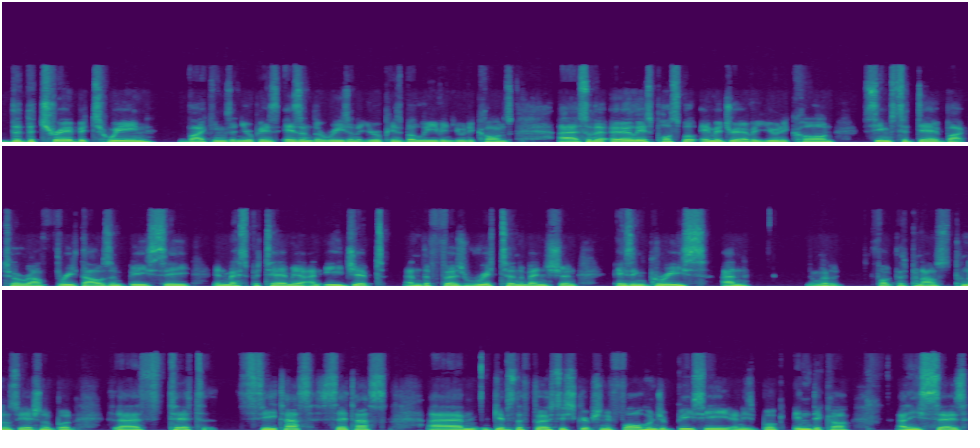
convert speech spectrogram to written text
the the trade between Vikings and Europeans isn't the reason that Europeans believe in unicorns. Uh, so the earliest possible imagery of a unicorn seems to date back to around 3000 BC in Mesopotamia and Egypt, and the first written mention is in Greece. And I'm going to fuck this pronunciation up, but uh, Cetas, Cetas um, gives the first description in 400 BCE in his book Indica, and he says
